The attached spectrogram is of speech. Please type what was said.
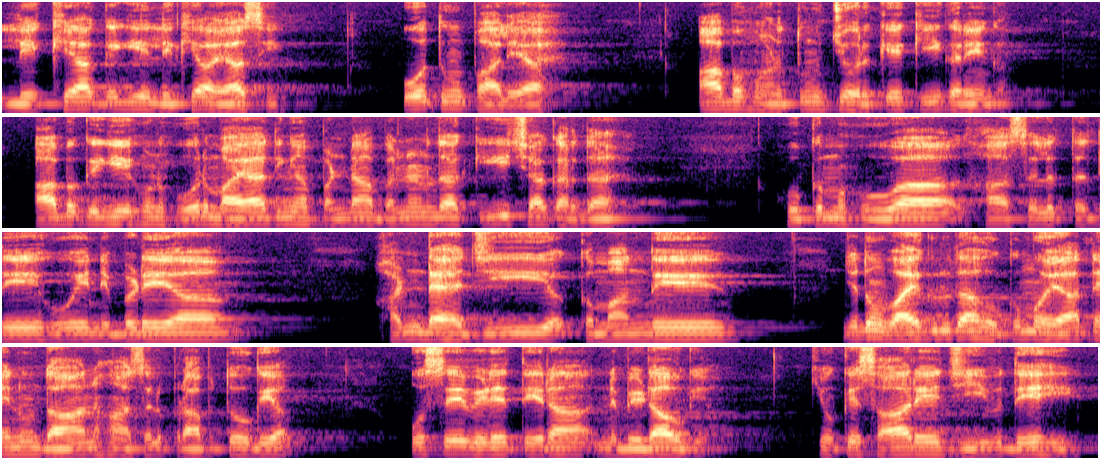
ਲੇਖਿਆ, ਕਹੀਏ ਲਿਖਿਆ ਹੋਇਆ ਸੀ ਉਹ ਤੂੰ ਪਾ ਲਿਆ ਹੈ। ਅਬ ਹੁਣ ਤੂੰ ਝੁਰ ਕੇ ਕੀ ਕਰੇਗਾ? ਅਬ ਕਹੀਏ ਹੁਣ ਹੋਰ ਮਾਇਆ ਦੀਆਂ ਪੰਡਾਂ ਬੰਨਣ ਦਾ ਕੀ ਇੱਛਾ ਕਰਦਾ ਹੈ? ਹੁਕਮ ਹੋਆ, ਹਾਸਲ ਤਦੇ ਹੋਏ ਨਿਬੜਿਆ। ਹੰਡਹਿ ਜੀ ਕਮਾਂਦੇ। ਜਦੋਂ ਵਾਹਿਗੁਰੂ ਦਾ ਹੁਕਮ ਹੋਇਆ, ਤੈਨੂੰ ਦਾਨ ਹਾਸਲ ਪ੍ਰਾਪਤ ਹੋ ਗਿਆ। ਉਸੇ ਵੇਲੇ ਤੇਰਾ ਨਿਬੇੜਾ ਹੋ ਗਿਆ, ਕਿਉਂਕਿ ਸਾਰੇ ਜੀਵ ਦੇ ਹੀ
